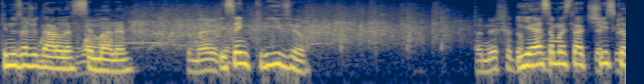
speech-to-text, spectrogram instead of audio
que nos ajudaram nessa semana. Isso é incrível. E essa é uma estatística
